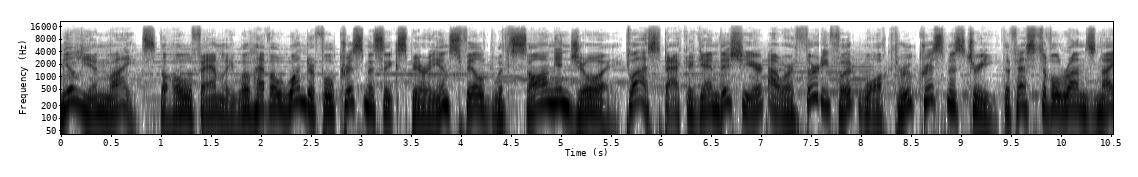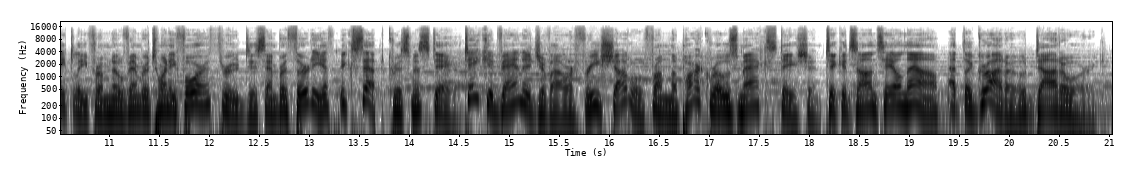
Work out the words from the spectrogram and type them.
million lights. The whole family will have a wonderful Christmas experience filled with song and joy. Plus, back again this year, our 30 foot walk through Christmas tree. The festival runs nightly from November 24th through December 30th, except Christmas Day. Take advantage of our free shuttle from the Park Rose Max station. Tickets on sale now at thegrotto.org.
